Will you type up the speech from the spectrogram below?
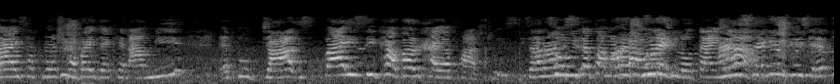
গাইস আপনারা সবাই দেখেন আমি এত যা স্পাইসি খাবার খায়া ফার্স্ট হইছি যারা তো আমার আর ছিল তাই না? সেকেন্ড হয়েছে এত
